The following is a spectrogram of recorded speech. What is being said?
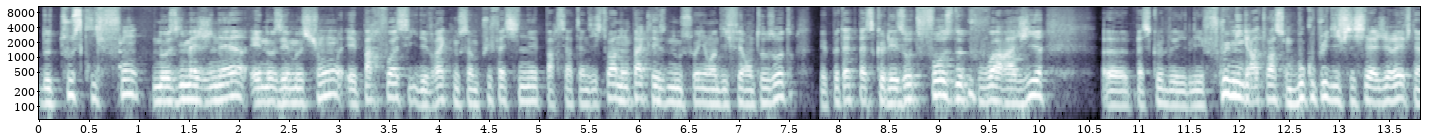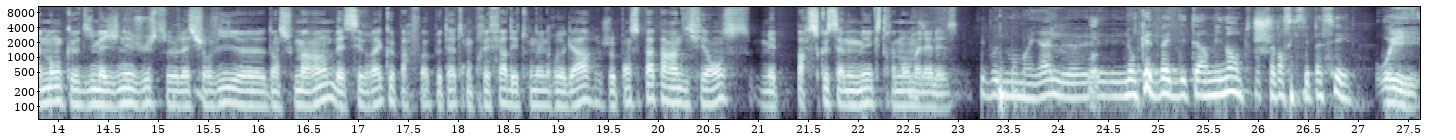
de tout ce qui font nos imaginaires et nos émotions. Et parfois, il est vrai que nous sommes plus fascinés par certaines histoires, non pas que nous soyons indifférents aux autres, mais peut-être parce que les autres faussent de pouvoir agir. Euh, parce que les, flux migratoires sont beaucoup plus difficiles à gérer finalement que d'imaginer juste la survie euh, d'un sous-marin. Ben, c'est vrai que parfois peut-être on préfère détourner le regard. Je pense pas par indifférence, mais parce que ça nous met extrêmement mal à l'aise. Thibault de Montréal, euh, l'enquête va être déterminante pour savoir ce qui s'est passé. Oui,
